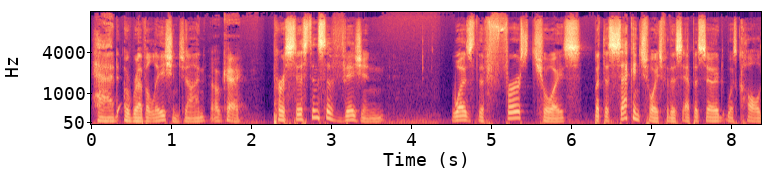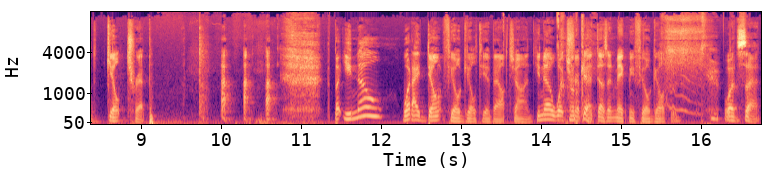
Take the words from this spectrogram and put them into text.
had a revelation, John. Okay. Persistence of vision was the first choice, but the second choice for this episode was called Guilt Trip. but you know what I don't feel guilty about, John? You know what trip okay. that doesn't make me feel guilty? What's that?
